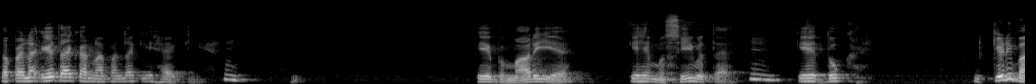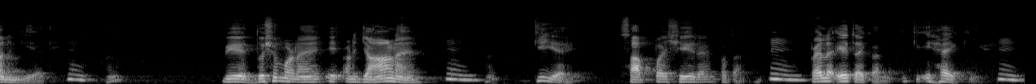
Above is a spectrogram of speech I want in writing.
ਤਾਂ ਪਹਿਲਾਂ ਇਹ ਤੈਅ ਕਰਨਾ ਪੈਂਦਾ ਕਿ ਹੈ ਕੀ ਹੈ। ਹੂੰ। ਇਹ ਬਿਮਾਰੀ ਹੈ ਕਿ ਇਹ ਮੁਸੀਬਤ ਹੈ ਹੂੰ। ਕਿ ਇਹ ਦੁੱਖ ਹੈ। ਕਿਹੜੀ ਬਣ ਗਈ ਹੈ ਇਹਦੀ? ਵੀ ਇਹ ਦੁਸ਼ਮਣ ਹੈ ਇਹ ਅਣਜਾਣ ਹੈ। ਕੀ ਹੈ ਇਹ? ਸੱਪ ਹੈ ਸ਼ੇਰ ਹੈ ਪਤਾ ਨਹੀਂ। ਪਹਿਲਾਂ ਇਹ ਤੈਅ ਕਰਨਾ ਕਿ ਇਹ ਹੈ ਕੀ ਹੈ। ਹੂੰ।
